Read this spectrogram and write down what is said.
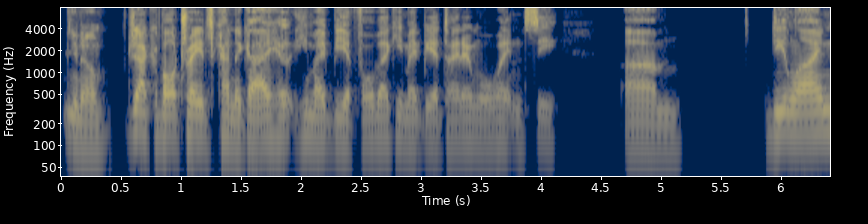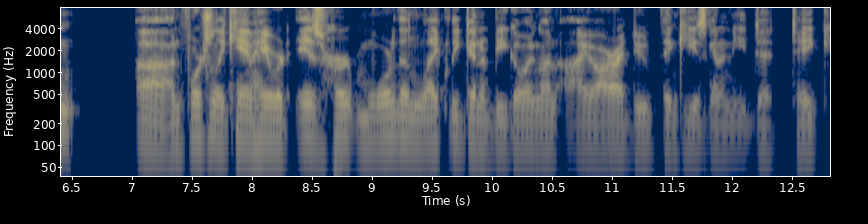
you know, jack of all trades kind of guy. He, he might be a fullback. He might be a tight end. We'll wait and see. Um, D line, uh, unfortunately, Cam Heyward is hurt. More than likely going to be going on IR. I do think he's going to need to take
